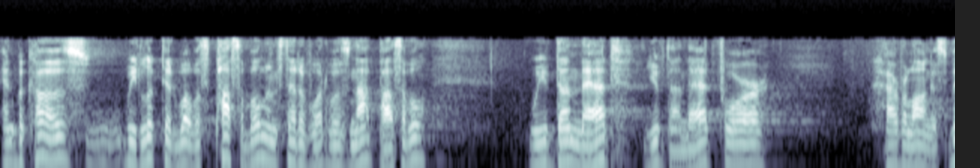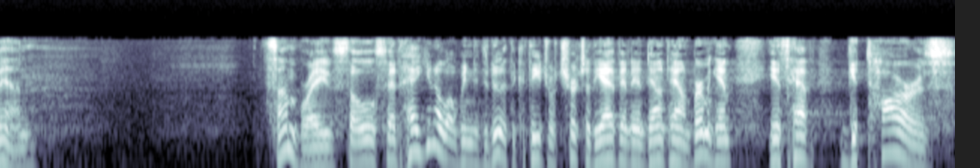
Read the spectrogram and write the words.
And because we looked at what was possible instead of what was not possible, we've done that, you've done that for however long it's been. Some brave soul said, Hey, you know what we need to do at the Cathedral Church of the Advent in downtown Birmingham is have guitars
